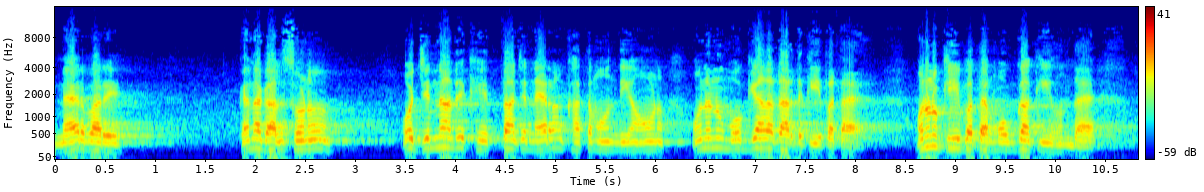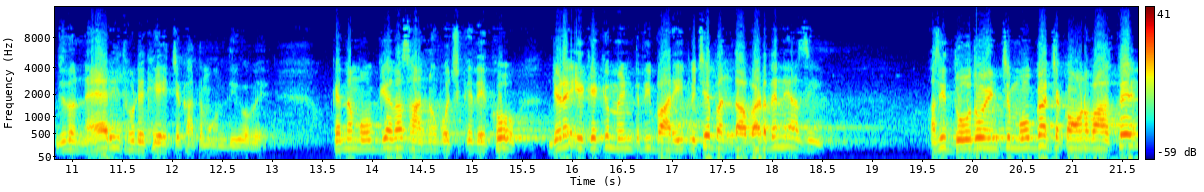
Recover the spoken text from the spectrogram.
ਨਹਿਰ ਬਾਰੇ। ਕਹਿੰਦਾ, ਗੱਲ ਸੁਣ। ਉਹ ਜਿਨ੍ਹਾਂ ਦੇ ਖੇਤਾਂ 'ਚ ਨਹਿਰਾਂ ਖਤਮ ਹੁੰਦੀਆਂ ਹੋਣ, ਉਹਨਾਂ ਨੂੰ ਮੋਗਿਆਂ ਦਾ ਦਰਦ ਕੀ ਪਤਾ ਹੈ? ਉਹਨਾਂ ਨੂੰ ਕੀ ਪਤਾ ਮੋਗਾ ਕੀ ਹੁੰਦਾ ਹੈ? ਜਦੋਂ ਨਹਿਰ ਹੀ ਤੁਹਾਡੇ ਖੇਤ 'ਚ ਖਤਮ ਹੁੰਦੀ ਹੋਵੇ। ਕਹਿੰਦਾ ਮੋਗਿਆਂ ਦਾ ਸਾਨੂੰ ਪੁੱਛ ਕੇ ਦੇਖੋ, ਜਿਹੜਾ ਇੱਕ ਇੱਕ ਮਿੰਟ ਦੀ ਬਾਰੀ ਪਿੱਛੇ ਬੰਦਾ ਵੜ ਦਿੰਨੇ ਆ ਅਸੀਂ। ਅਸੀਂ 2-2 ਇੰਚ ਮੋਗਾ ਚਕਾਉਣ ਵਾਸਤੇ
